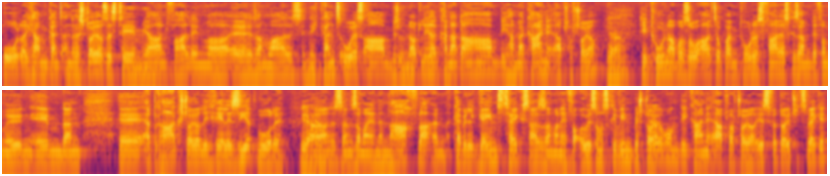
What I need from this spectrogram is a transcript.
Oder ich habe ein ganz anderes Steuersystem. Ja, ein Fall, den wir, äh, sagen wir mal, sind nicht ganz USA, ein bisschen nördlicher, Kanada haben, die haben ja keine Erbschaftssteuer. Ja. Die tun aber so, als ob beim Todesfall das gesamte Vermögen eben dann äh, ertragsteuerlich realisiert wurde. Ja. ja das ist dann sagen wir, eine Nachfla ein Capital Gains Tax, also sagen wir, eine Veräußerungsgewinnbesteuerung, ja. die keine Erbschaftssteuer ist für deutsche Zwecke.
